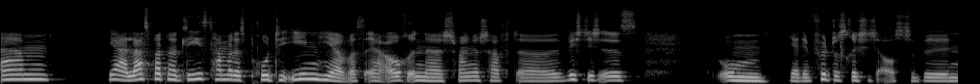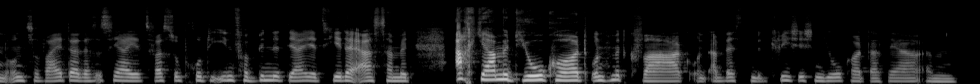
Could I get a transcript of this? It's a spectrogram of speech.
Ähm, ja, last but not least haben wir das Protein hier, was ja auch in der Schwangerschaft äh, wichtig ist. um ja den Fötus richtig auszubilden und so weiter. Das ist ja jetzt was so Protein verbindet ja jetzt jeder erster mit, ach ja, mit Joghurt und mit Quark und am besten mit griechischen Joghurt, da ist ja ähm,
